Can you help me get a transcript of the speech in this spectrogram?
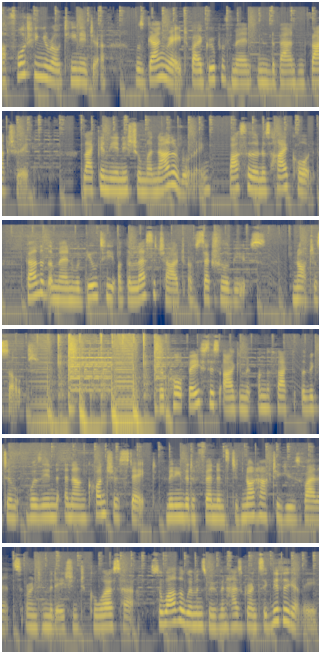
a 14 year old teenager was gang raped by a group of men in an abandoned factory. Like in the initial Manada ruling, Barcelona's High Court found that the men were guilty of the lesser charge of sexual abuse, not assault. The court based this argument on the fact that the victim was in an unconscious state, meaning the defendants did not have to use violence or intimidation to coerce her. So while the women's movement has grown significantly,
